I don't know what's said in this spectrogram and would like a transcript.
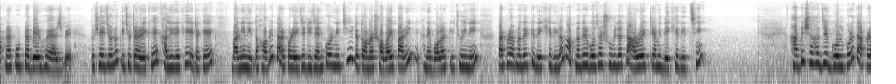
আপনার পুরটা বের হয়ে আসবে। তো সেই জন্য কিছুটা রেখে, খালি রেখে এটাকে বানিয়ে নিতে হবে। তারপরে এই যে ডিজাইন করে নিচ্ছি, এটা তো আমরা সবাই পারি, এখানে বলার কিছুই নেই। তারপরে আপনাদেরকে দেখিয়ে দিলাম। আপনাদের বোঝার সুবিধাটা আরও একটি আমি দেখিয়ে দিচ্ছি। হাতের সাহায্যে গোল করে তারপরে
